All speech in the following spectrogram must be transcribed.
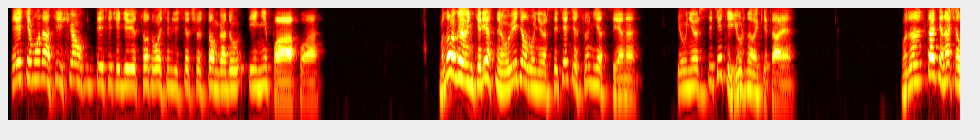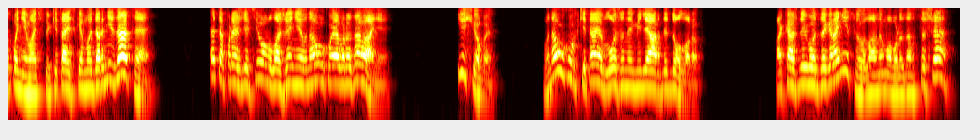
Этим у нас еще в 1986 году и не пахло. Многое интересное увидел в университете Сунь-Яцена и университете Южного Китая. В результате начал понимать, что китайская модернизация – это прежде всего вложение в науку и образование. Еще бы, в науку в Китае вложены миллиарды долларов, а каждый год за границу, главным образом в США,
